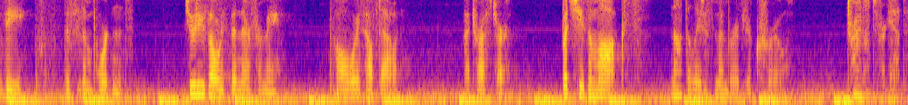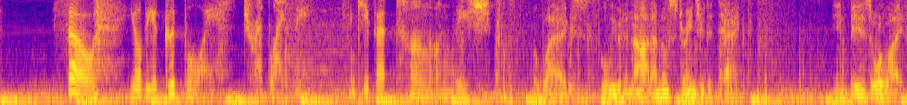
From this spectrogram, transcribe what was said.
V, this is important. Judy's always been there for me. Always helped out. I trust her. But she's a Mox, not the latest member of your crew. Try not to forget. So, you'll be a good boy, tread lightly, and keep that tongue on a leash. Relax. Believe it or not, I'm no stranger to tact. In biz or life.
